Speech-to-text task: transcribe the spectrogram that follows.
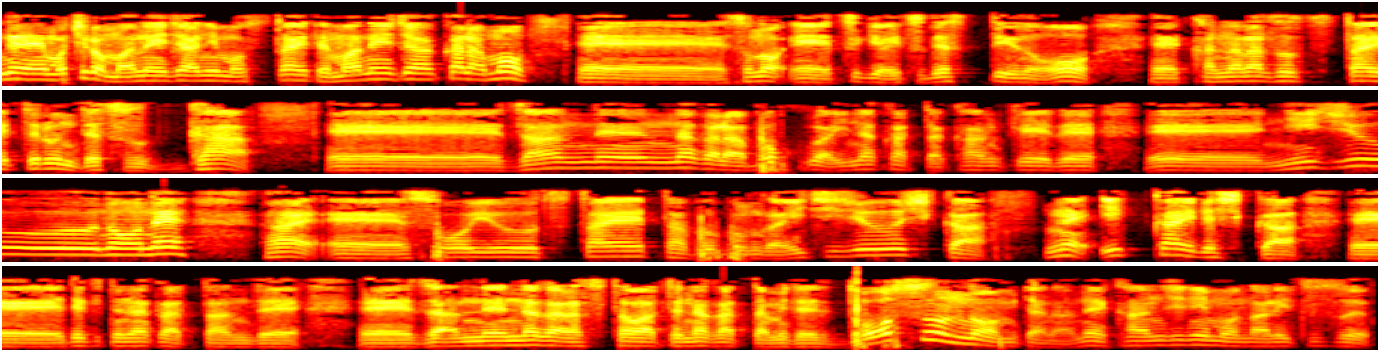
で、もちろんマネージャーにも伝えて、マネージャーからも、えー、その、えー、次はいつですっていうのを、え必ず伝えてるんですが、えー、残念ながら僕がいなかった関係で、えー、二重のね、はい、えー、そういう伝えた部分が一重しか、ね、一回でしか、えー、できてなかったんで、えー、残念ながら伝わってなかったみたいで、どうすんのみたいなね、感じにもなりつつ、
